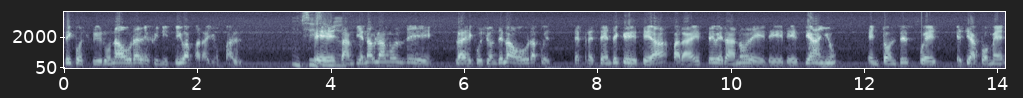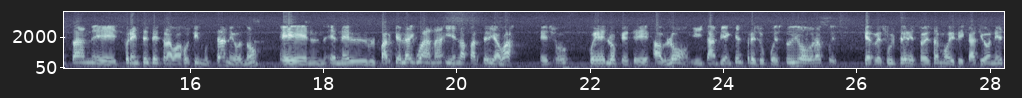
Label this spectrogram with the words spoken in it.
de construir una obra definitiva para Yopal. Eh, también hablamos de la ejecución de la obra, pues se pretende que sea para este verano de, de, este año, entonces pues que se acometan eh, frentes de trabajo simultáneos, ¿no? en, el Parque de la Iguana y en la parte de abajo. Eso fue lo que se habló y también que el presupuesto de obra, pues que resulte de todas esas modificaciones,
